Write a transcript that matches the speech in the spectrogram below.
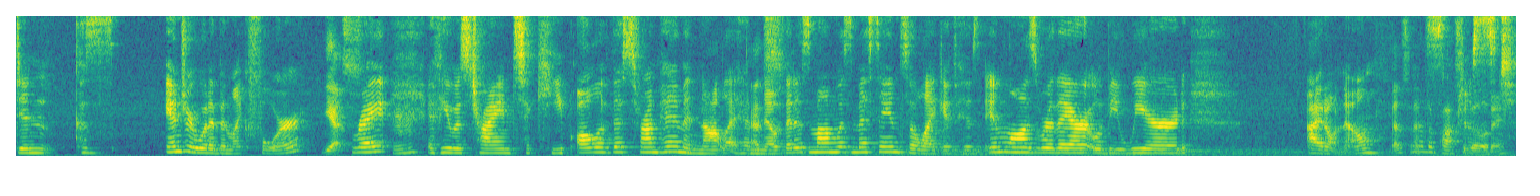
didn't, because Andrew would have been like four, Yes. right? Mm-hmm. If he was trying to keep all of this from him and not let him That's- know that his mom was missing. So, like, if his in laws were there, it would be weird. I don't know. That's another possibility. just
